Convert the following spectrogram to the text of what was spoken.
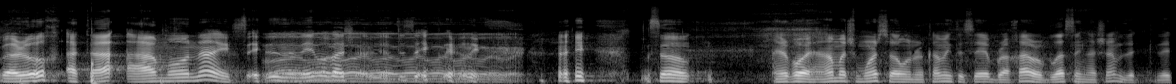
Baruch Ata Amonai. Say the name of Hashem. You have to say clearly. So, therefore, how much more so when we're coming to say a bracha or blessing Hashem, the, the,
